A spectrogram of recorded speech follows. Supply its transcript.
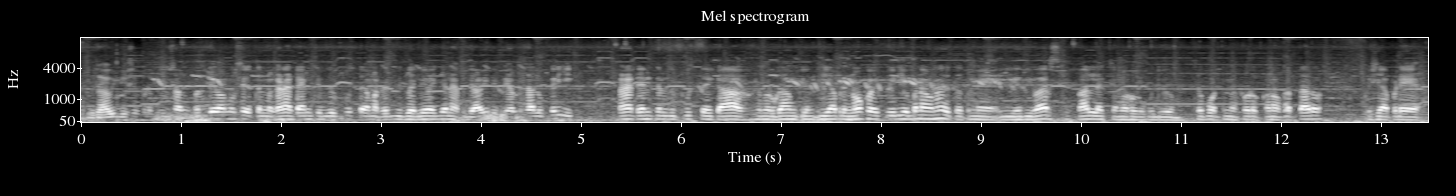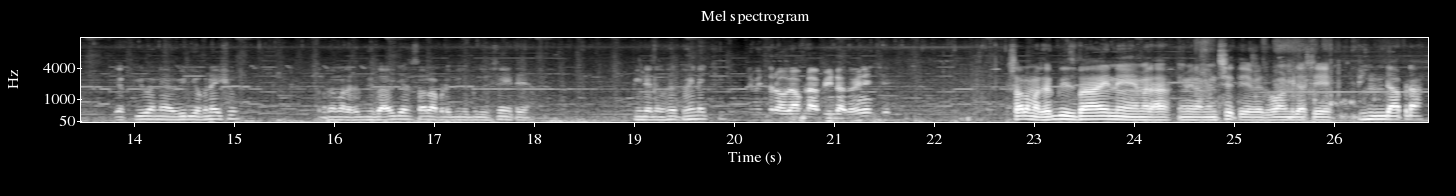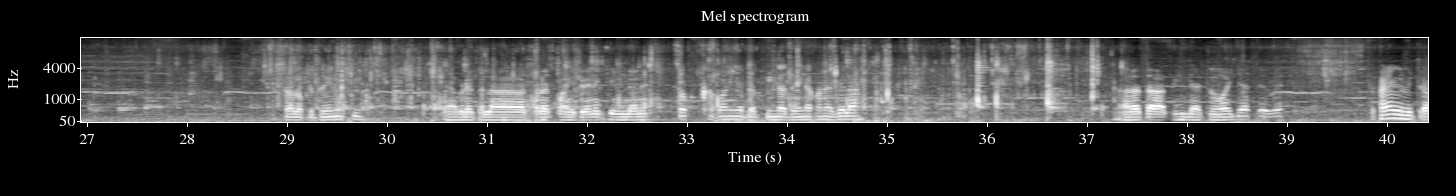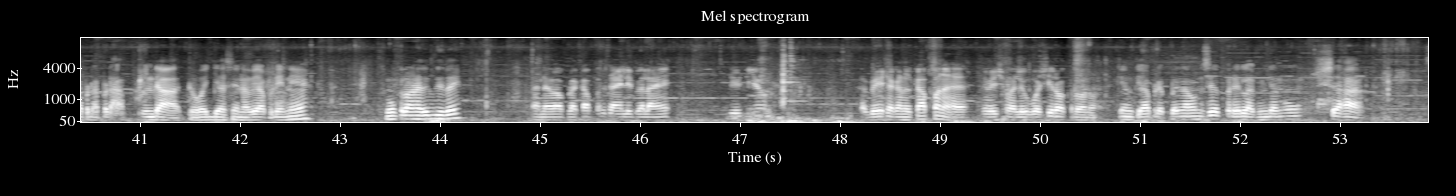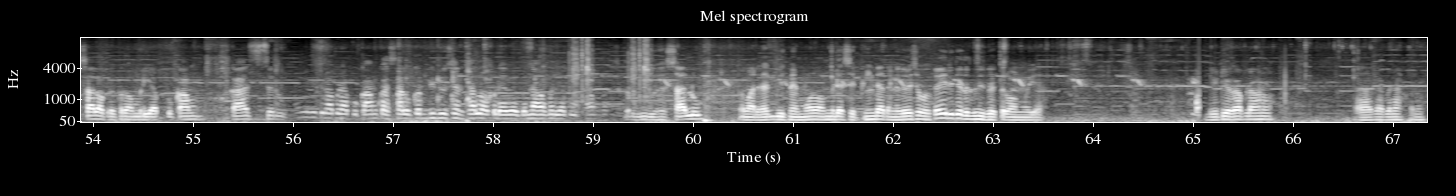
બધું આવી ગયું છે. આપણે મસાલો પણ દેવાનું છે. તમે ઘણા ટાઈમથી બધું પૂછતા અમારે જગદીશભાઈ લેવા ગયા ને બધું આવી ગયું આપણે ચાલુ કરીએ. ઘણા ટાઈમથી બધું પૂછતા કે આ તમારું ગામ કેમ એ આપણે નોખો એક વીડિયો બનાવવાનો હોય તો તમે એ હજી વાર વાર લાગશે અમારે થોડુંક બધું સપોર્ટ તમે થોડોક ઘણો કરતા રહો. પછી આપણે એક ક્યુ અને વીડિયો બનાવીશું. તો તમે અમારા જગદીશભાઈ આવી જશે. ચાલો આપણે બીજું બધું છે તે ભીંડાને હવે ધોઈ નાખીએ. મિત્રો હવે આપણા ભીંડા ધોઈ છે ચાલો મારા જગદીશભાઈ ને અમારા કેમેરામેન છે તે હવે ધોવા મળ્યા છે ભીંડા આપણા. ચાલો આપણે ધોઈ નાખીએ. આપણે પેલા સરસ પાણી ધોઈને ભીંડાને. ચોખ્ખા પાણી આપણે ભીંડા ધોઈ નાખવાના પહેલાં હાલો તો ભીંડા ધોવાઈ જશે હવે. તો ફાઇનલ મિત્ર આપણે આપણા ભીંડા ધોવાઈ જશે ને હવે આપણે એને શું કરવાના જગદીશભાઈ? અને હવે આપણે કાપડ ચાલી પહેલાં રેડિયો બે ઠેકાણે કાપવાના છે. વેચમાં લેવું શીરો કરવાનો. કેમ કે આપણે બનાવવાનું છે ભરેલા ભીંડાનું શાક. ચાલો આપણે કરવા મળીએ આપણું કામ કાજ શરૂ. મિત્રો આપણે આપણું કામકાજ ચાલુ કરી દીધું છે ને ચાલો આપણે હવે બનાવવા મળીએ આપણું કામ. કરી દીધું છે ચાલુ. તમારે જગદીશભાઈ મળવા મળે છે ભીંડા. તમે જોઈ શકો કઈ રીતે જગદીશભાઈ કરવાનું યાર. ડીટીઓ કાપ લેવાનો આ કાપી નાખવાનો.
